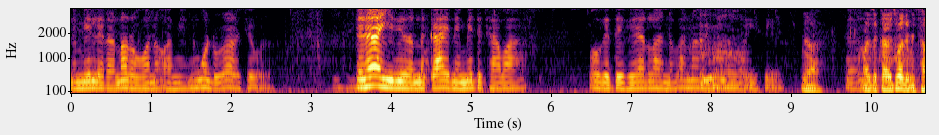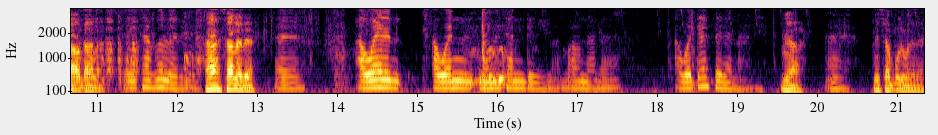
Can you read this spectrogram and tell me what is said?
နေမေးလေတော့တော့ဝါတော့အမြင်မို့တော့တော့ကျော်တော့တနေ့အရင်တော့ငကိုင်းနေမေးတခြားပါဟုတ်ကဲ့တပြဲလာနဘာနာဘာကြီးစေညာအကြကဲချောကြကချောကလာအဲချောကလေဟာချောလေအဲအဝဲအဝဲနမချန်တူပါဘာနာလာအဝဲတက်စရနာလေညာအဲနေချမ်းပို့လို့လေနေ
